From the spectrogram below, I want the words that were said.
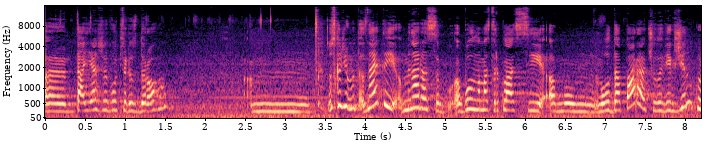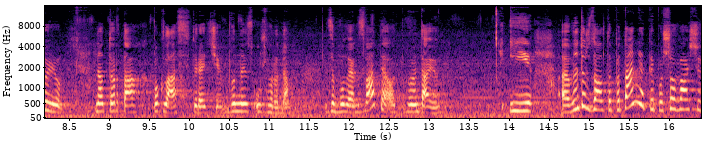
Е, та я живу через дорогу. М, Ну, скажімо, так, знаєте, ми зараз були на майстер-класі ем, молода пара, чоловік з жінкою на тортах по класі, до речі, вони з Ужгорода. Забула, як звати, от пам'ятаю. І е, вони теж задали те питання, типу, що в вашій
